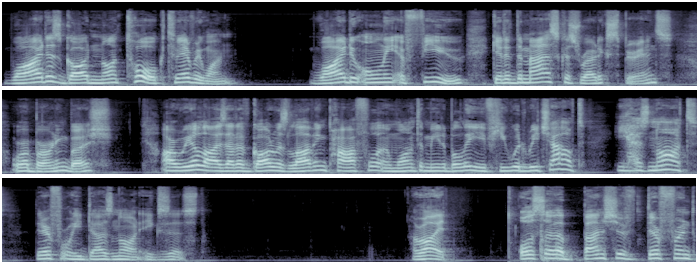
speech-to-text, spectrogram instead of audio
Why does God not talk to everyone? Why do only a few get a Damascus Road experience or a burning bush? I realized that if God was loving, powerful, and wanted me to believe, He would reach out. He has not. Therefore, He does not exist. All right. Also, a bunch of different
